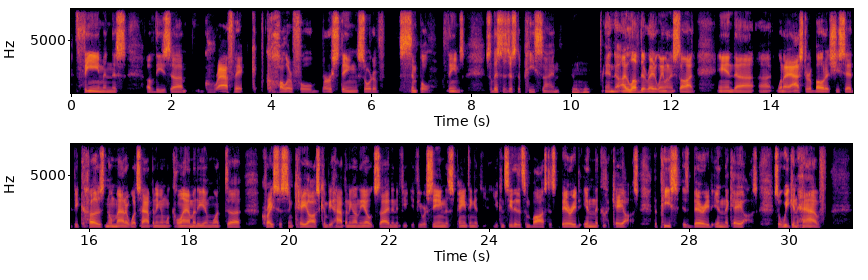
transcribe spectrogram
theme and this of these uh, graphic, colorful, bursting, sort of simple themes. So this is just a peace sign. Mm-hmm and uh, I loved it right away when I saw it. And uh, uh, when I asked her about it, she said, "Because no matter what's happening and what calamity and what uh, crisis and chaos can be happening on the outside, and if you if you were seeing this painting, it, you can see that it's embossed. It's buried in the chaos. The peace is buried in the chaos. So we can have."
